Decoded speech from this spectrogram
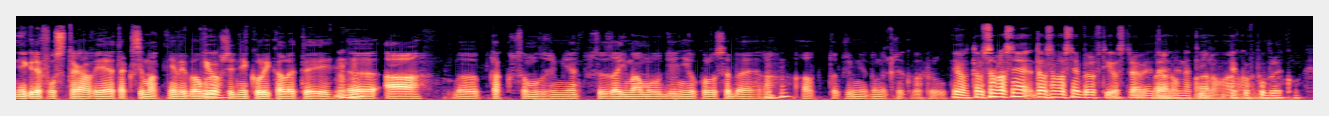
někde v Ostravě, tak si matně vybavuju před několika lety mm-hmm. a eh, tak samozřejmě se zajímám o dění okolo sebe a, uh-huh. a takže mě to nepřekvapilo. Jo, tam jsem vlastně, tam jsem vlastně byl v té Ostravě, tady ano, na tý, ano, jako ano, v publiku.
